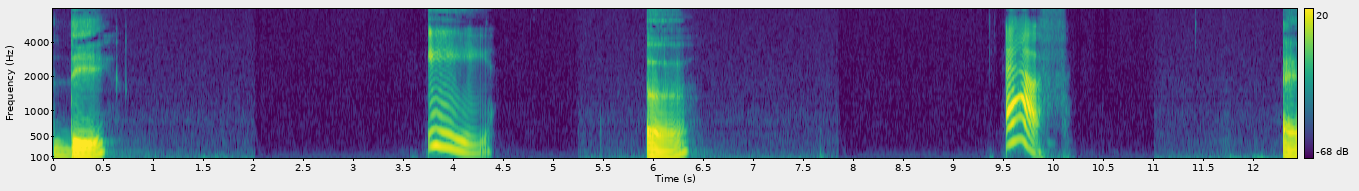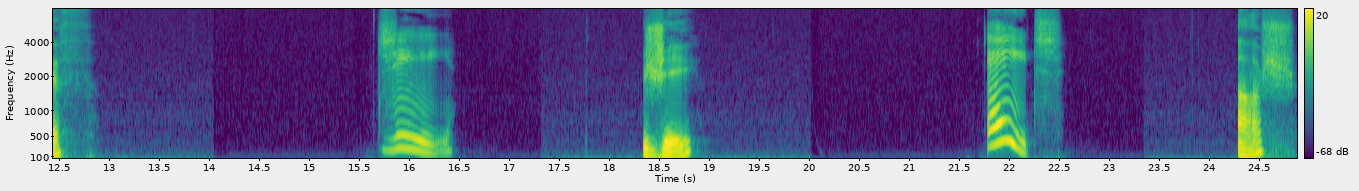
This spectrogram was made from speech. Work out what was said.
D, E. E, F. F, G. G, H. H,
